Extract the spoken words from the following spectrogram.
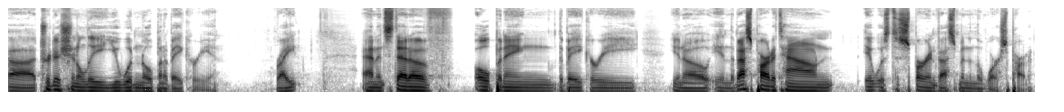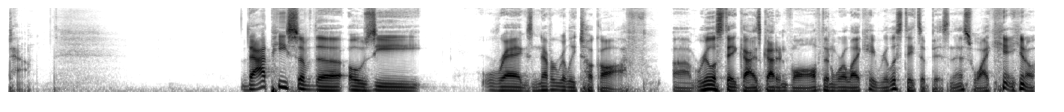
uh, traditionally you wouldn't open a bakery in, right? And instead of opening the bakery, you know, in the best part of town, it was to spur investment in the worst part of town. That piece of the OZ regs never really took off um, real estate guys got involved and were like, "Hey, real estate's a business. Why can't you know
